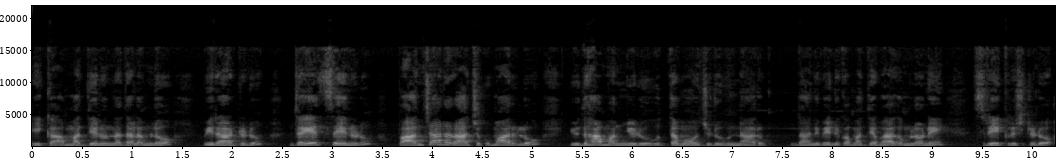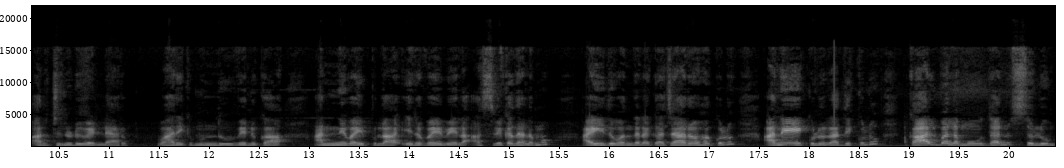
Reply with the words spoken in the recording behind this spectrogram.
ఇక మధ్యనున్న దళంలో విరాటుడు జయత్సేనుడు పాంచాల రాజకుమారులు యుధామన్యుడు ఉత్తమౌజుడు ఉన్నారు. దాని వెనుక మధ్య భాగంలోనే శ్రీకృష్ణుడు అర్జునుడు వెళ్ళారు. వారికి ముందు వెనుక అన్ని వైపులా ఇరవై వేల అశ్విక దళము ఐదు వందల గజారోహకులు అనేకులు రధికులు కాల్బలము ధనుస్సులు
